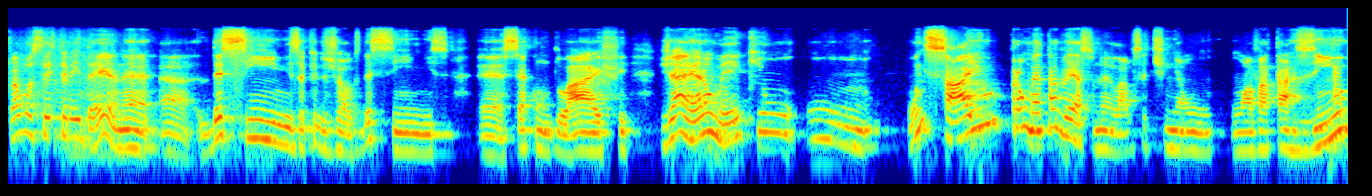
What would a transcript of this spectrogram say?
para vocês terem ideia, né? Uh, The Sims, aqueles jogos The Sims, é, Second Life, já eram meio que um, um, um ensaio para um metaverso, né? Lá você tinha um, um avatarzinho.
